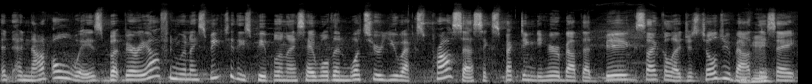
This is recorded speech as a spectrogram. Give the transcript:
and, and not always, but very often when I speak to these people and I say, well, then what's your UX process, expecting to hear about that big cycle I just told you about, they mm-hmm. say,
